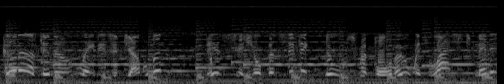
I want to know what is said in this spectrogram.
Good afternoon, ladies and gentlemen. This is your Pacific News reporter with last minute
